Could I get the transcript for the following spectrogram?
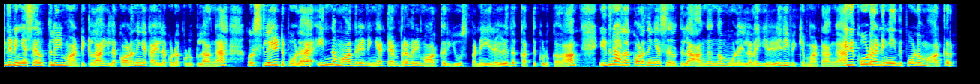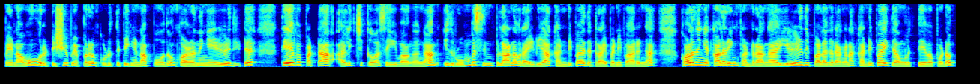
இது நீங்கள் செவுத்துலையும் மாட்டிக்கலாம் இல்லை குழந்தைங்க கையில் கூட கொடுக்கலாங்க. ஒரு ஸ்லேட் போல் இந்த மாதிரி நீங்கள் டெம்பரவரி மார்க்கர் யூஸ் பண்ணி எழுத கற்றுக் கொடுக்கலாம். இதனால குழந்தைங்க செவுத்துல அங்கங்கே மூலையிலலாம் எழுதி வைக்க மாட்டாங்க. இது கூட நீங்கள் இது போல் மார்க்கர் பேனாவும் ஒரு டிஷ்யூ பேப்பரும் கொடுத்துட்டீங்கன்னா போதும் குழந்தைங்க எழுதிட்டு தேவைப்பட்டால் அழிச்சிக்கவா செய்வாங்கங்க. இது ரொம்ப சிம்பிளான ஒரு ஐடியா. கண்டிப்பாக இதை ட்ரை பண்ணி பாருங்கள் குழந்தைங்க கலரிங் பண்ணுறாங்க எழுதி பழகுறாங்கன்னா கண்டிப்பாக இது அவங்களுக்கு தேவைப்படும்.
